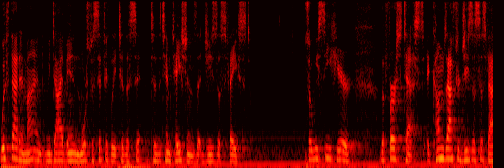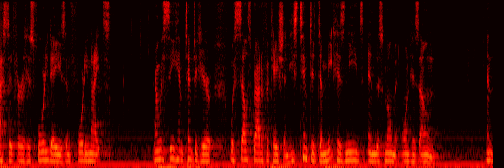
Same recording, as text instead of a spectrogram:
with that in mind, we dive in more specifically to the, to the temptations that Jesus faced. So, we see here the first test. It comes after Jesus has fasted for his 40 days and 40 nights. And we see him tempted here with self gratification. He's tempted to meet his needs in this moment on his own. And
